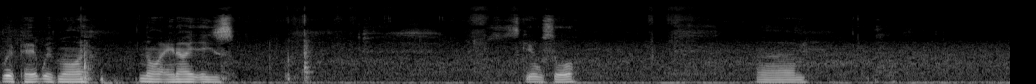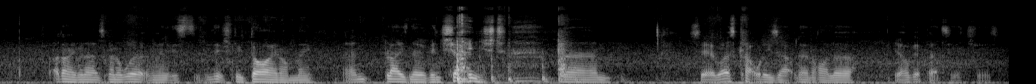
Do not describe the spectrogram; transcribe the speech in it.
whip it with my 1980s skill saw. Um, I don't even know it's going to work. I mean, it's literally dying on me, and blade's never been changed. Um, so yeah, well, let's cut all these out, then I'll uh, yeah, I'll get back to you. Cheers.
